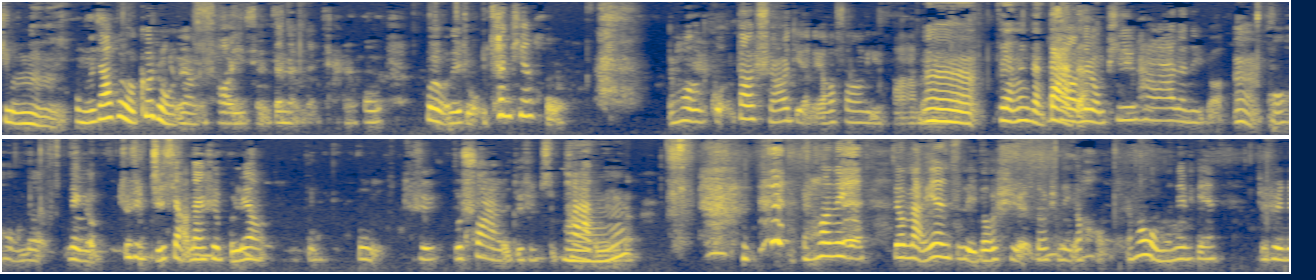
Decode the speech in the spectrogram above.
就我们家会有各种各样的炮，以前在奶奶家，然后会有那种窜天猴，然后过到十二点了要放礼花，嗯，对，那种大的，还有那种噼里啪啦的那个，嗯，红红的那个，就是只响但是不亮，不不。是不刷的，就是只怕的那个，然后那个就满院子里都是都是那个红的。然后我们那边就是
